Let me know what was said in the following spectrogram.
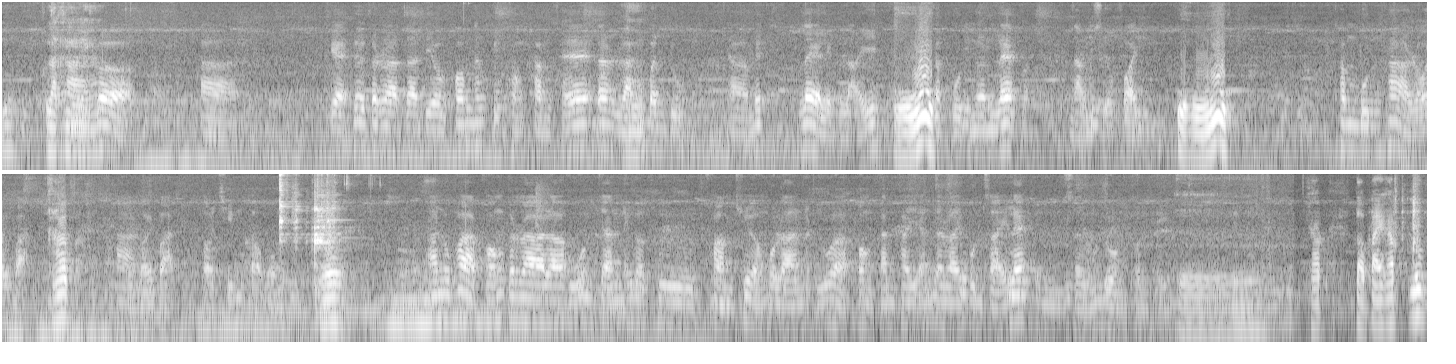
มราคาอันนี้ก็อ่าแกะด้วยกระดาษตาเดียวพร้อมทั้งปิดทองคำแท้ด้านหลังบรรจุอ่าเม็ดแร่เหล็กไหลโอ้โหตะกรุดเงินและหนังเสือไฟโอ้โหทำบุญ 500 บาท ครับ500 บาท ต่อชิ้นต่อองค์ฮะอ นุภาพของกราลาหูอมจันทร์นี่ก็คือความเชื่อของโบราณก็ถือว่าป้องกันภัยอันตรายคุณใสยและเสริมดวงตนเองอืมครับ ต่อไปครับรูป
